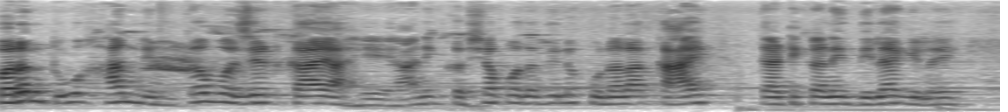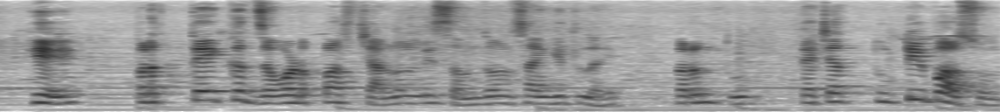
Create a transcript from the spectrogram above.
परंतु हा नेमका बजेट काय आहे आणि कशा पद्धतीनं कुणाला काय त्या ठिकाणी दिल्या गेलंय हे प्रत्येक जवळपास चॅनलने समजावून सांगितलंय. परंतु त्याच्या तुटीपासून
